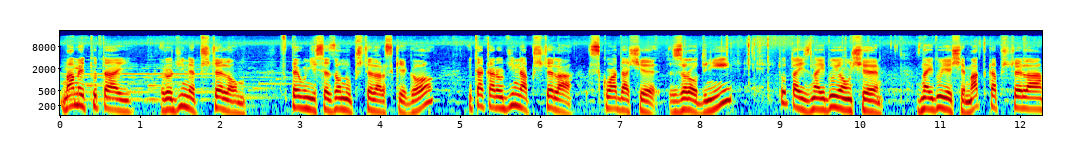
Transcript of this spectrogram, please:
Mamy tutaj rodzinę pszczelą w pełni sezonu pszczelarskiego i taka rodzina pszczela składa się z rodni. Tutaj znajdują się, znajduje się matka pszczela,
